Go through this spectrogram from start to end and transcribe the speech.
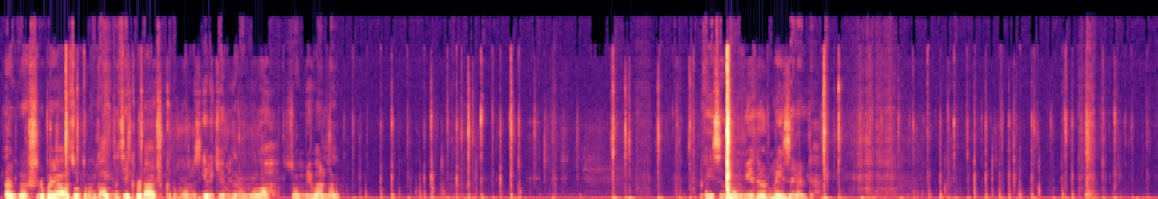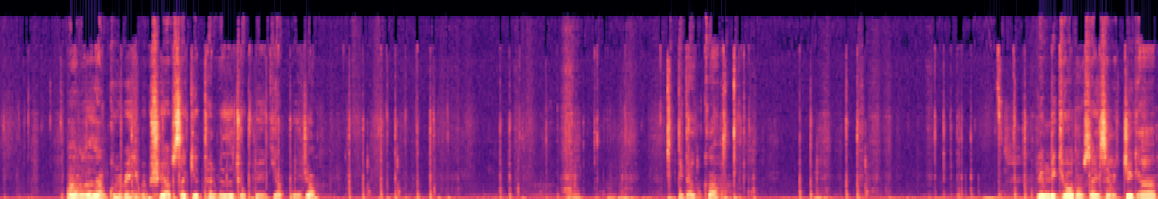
Arkadaşlar bayağı az odunum kaldı. Tekrar ağaç kırmamız gerekebilir. Allah zombi var lan. Neyse zombiye de ölmeyiz herhalde. Ama zaten kulübe gibi bir şey yapsak yeter. Bize çok büyük yapmayacağım. Bir dakika. Elimdeki odun sayısı bitecek ha.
